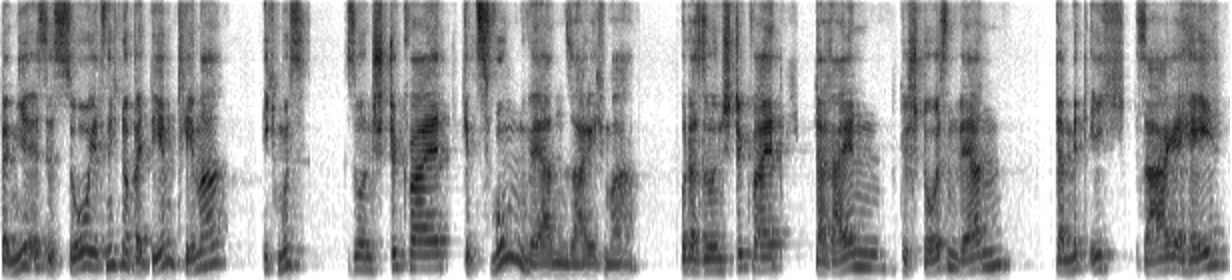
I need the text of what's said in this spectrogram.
Bei mir ist es so, jetzt nicht nur bei dem Thema, ich muss so ein Stück weit gezwungen werden, sage ich mal oder so ein Stück weit da rein gestoßen werden, damit ich sage, hey,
